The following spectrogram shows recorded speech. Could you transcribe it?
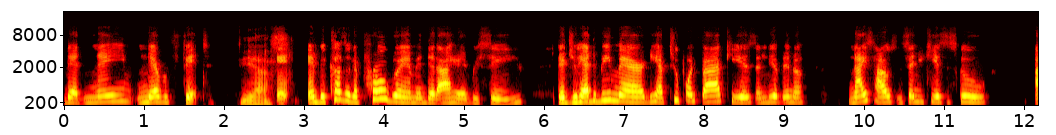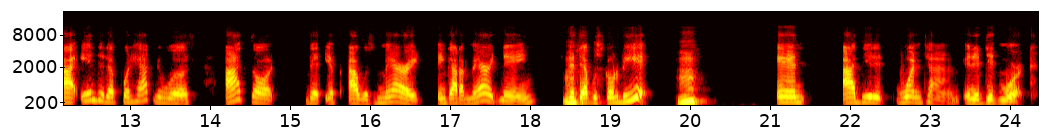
that name never fit. Yes. And, and because of the programming that I had received, that you had to be married, you have 2.5 kids, and live in a nice house and send your kids to school, I ended up, what happened was, I thought that if I was married and got a married name, that Mm. that was going to be it. Mm. And I did it one time and it didn't work.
